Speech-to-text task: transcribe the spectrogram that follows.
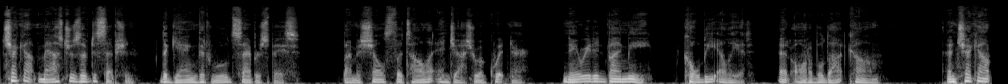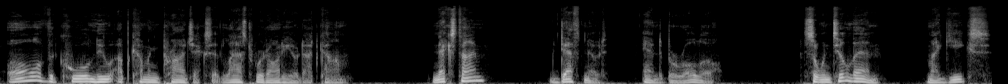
Check out Masters of Deception, The Gang That Ruled Cyberspace by Michelle Slatalla and Joshua Quittner, narrated by me, Colby Elliott, at audible.com. And check out all of the cool new upcoming projects at lastwordaudio.com. Next time, Death Note and Barolo. So until then, my geeks,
